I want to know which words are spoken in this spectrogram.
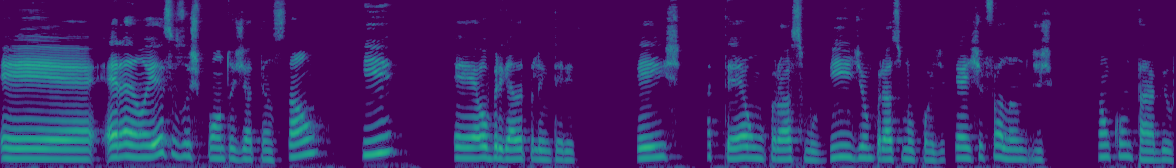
é, eram esses os pontos de atenção e é, obrigada pelo interesse de Até um próximo vídeo, um próximo podcast falando de gestão contábil.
